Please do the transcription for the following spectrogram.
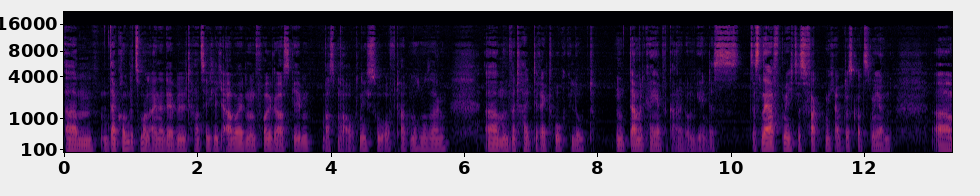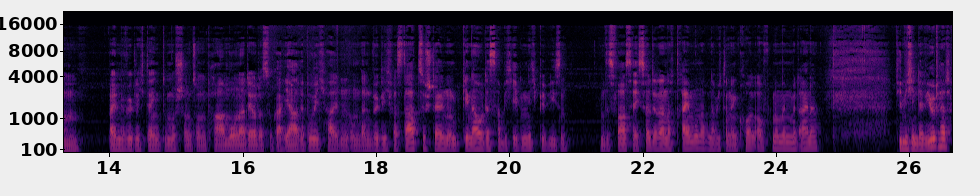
Ähm, da kommt jetzt mal einer, der will tatsächlich arbeiten und Vollgas geben, was man auch nicht so oft hat, muss man sagen ähm, und wird halt direkt hochgelobt. Und damit kann ich einfach gar nicht umgehen. Das, das nervt mich, das fuckt mich ab, das kotzt mich an. Ähm, weil ich mir wirklich denke, du musst schon so ein paar Monate oder sogar Jahre durchhalten, um dann wirklich was darzustellen. Und genau das habe ich eben nicht bewiesen. Und das war's ja. Ich sollte dann nach drei Monaten, habe ich dann einen Call aufgenommen mit einer, die mich interviewt hat.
